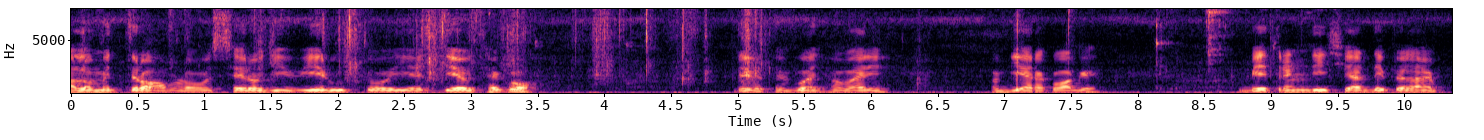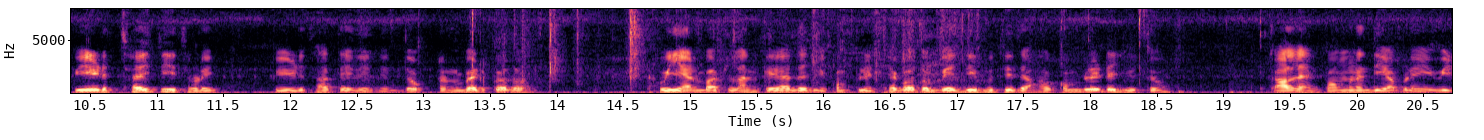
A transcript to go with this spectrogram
હાલો મિત્રો, આપણો વસેરો જે વીર ઉઠતો એ દેવ થેગો દેવ થેગો આજ સવારી અગિયારક વાગે. બે ત્રણ દી ચાર દી પહેલાં પીડ થઈ હતી થોડીક પીડ થતી હતી ડૉક્ટરને બેઠકો હતો હુયાને બાટલાને કર્યા હતા એટલે કમ્પ્લીટ થેગો તો બે દી સુધી તો, હાવ કમ્પ્લીટ જ હતો. કાલે પમણે દી આપણે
